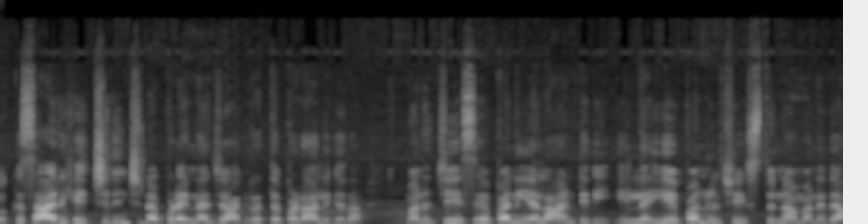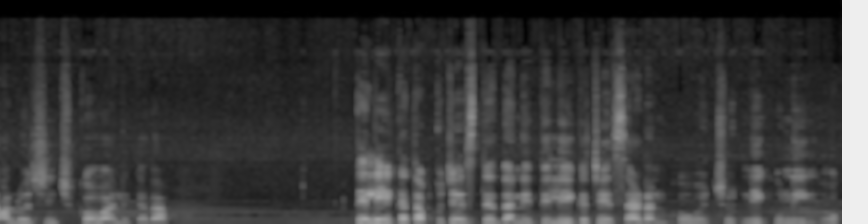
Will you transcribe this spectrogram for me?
ఒక్కసారి హెచ్చరించినప్పుడైనా జాగ్రత్త పడాలి కదా. మనం చేసే పని ఎలాంటిది? ఇలా ఏ పనులు చేస్తున్నామనేది ఆలోచించుకోవాలి కదా. తెలియక తప్పు చేస్తే దాన్ని తెలియక చేశాడు అనుకోవచ్చు నీకు నీ ఒక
